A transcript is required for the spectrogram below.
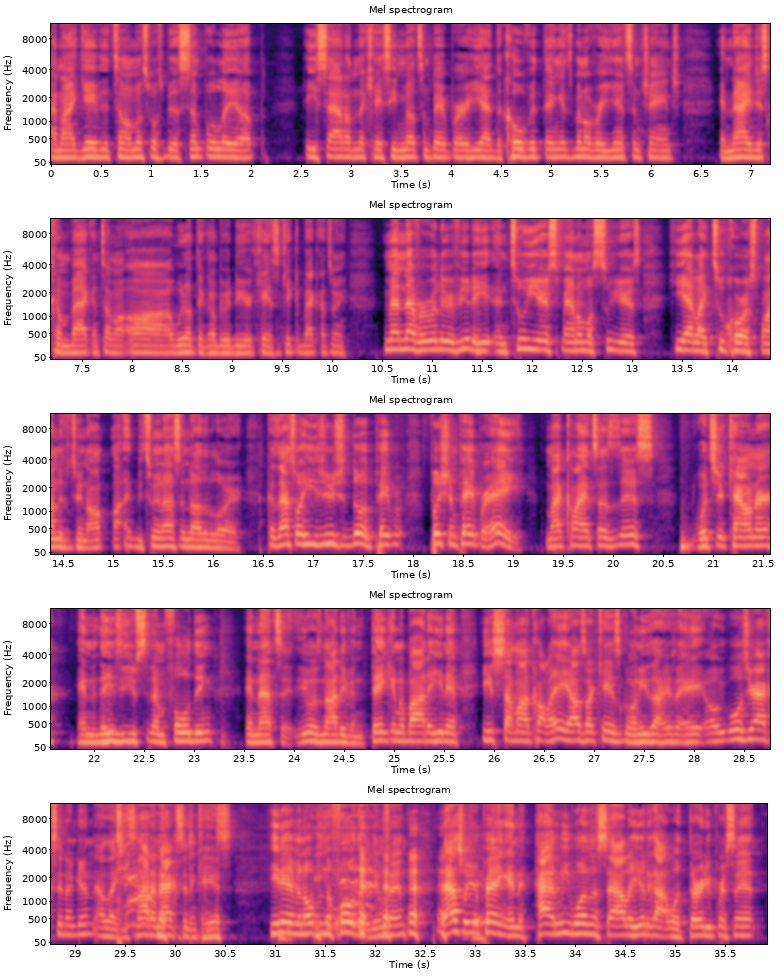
and I gave it to him. It's supposed to be a simple layup. He sat on the case. He mailed some paper. He had the COVID thing. It's been over a year and some change, and now he just come back and tell me, "Oh, we don't think I'm gonna be able to do your case," and kick it back out to me. Man, never really reviewed it. He, in two years span, almost two years, he had like two correspondents between all- uh, between us and the other lawyer, because that's what he's used to do. Paper pushing paper. Hey, my client says this. What's your counter? And he's used to them folding, and that's it. He was not even thinking about it. He didn't. Each time I call, hey, how's our case going? He's out here saying, hey, oh, what was your accident again? I was like, it's not an accident case. He didn't even open the folder. You know what I'm saying? That's what you're paying. And had we won the salary, he'd have got what thirty percent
